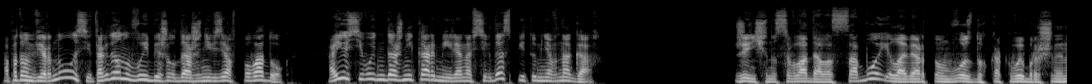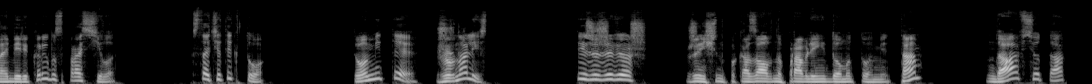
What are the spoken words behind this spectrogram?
а потом вернулась, и тогда он выбежал, даже не взяв поводок. А ее сегодня даже не кормили, она всегда спит у меня в ногах. Женщина совладала с собой и, ловя ртом воздух, как выброшенная на берег рыба, спросила. Кстати, ты кто? Томми Т. Журналист. Ты же живешь... Женщина показала в направлении дома Томми. Там? Да, все так.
